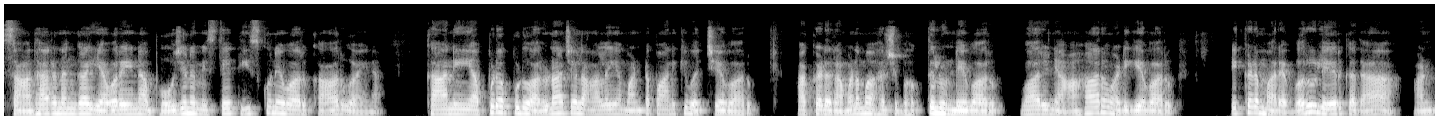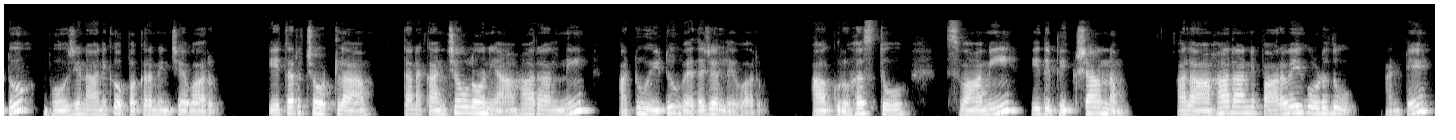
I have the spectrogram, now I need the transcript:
సాధారణంగా ఎవరైనా భోజనం ఇస్తే తీసుకునేవారు కారు ఆయన. కానీ అప్పుడప్పుడు అరుణాచల ఆలయ మంటపానికి వచ్చేవారు. అక్కడ రమణ మహర్షి భక్తులు ఉండేవారు వారిని ఆహారం అడిగేవారు. ఇక్కడ మరెవ్వరూ లేరు కదా అంటూ భోజనానికి ఉపక్రమించేవారు. ఇతర చోట్ల తన కంచంలోని ఆహారాల్ని అటూ ఇటూ వెదజల్లేవారు. ఆ గృహస్థు స్వామి ఇది భిక్షాన్నం. అలా ఆహారాన్ని పారవేయకూడదు. అంటే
